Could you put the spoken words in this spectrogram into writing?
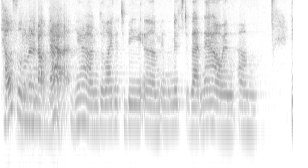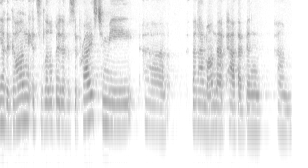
tell us a little bit about that. Yeah, I'm delighted to be um, in the midst of that now. And um, yeah, the gong, it's a little bit of a surprise to me uh, that I'm on that path. I've been um,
